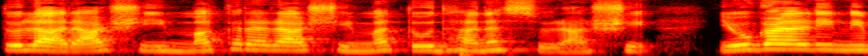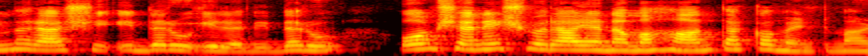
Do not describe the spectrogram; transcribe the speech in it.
ತುಲಾ ರಾಶಿ, ಮಕರ ರಾಶಿ ಮತ್ತು ಧನಸ್ಸು ರಾಶಿ. ಇವುಗಳಲ್ಲಿ ನಿಮ್ಮ ರಾಶಿ ಇದ್ದರೂ ಇಲ್ಲದಿದ್ದರೂ ಓಂ ಶನೇಶ್ವರಾಯ ನಮಃ ಅಂತ ಕಮೆಂಟ್ ಮಾಡಿ.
